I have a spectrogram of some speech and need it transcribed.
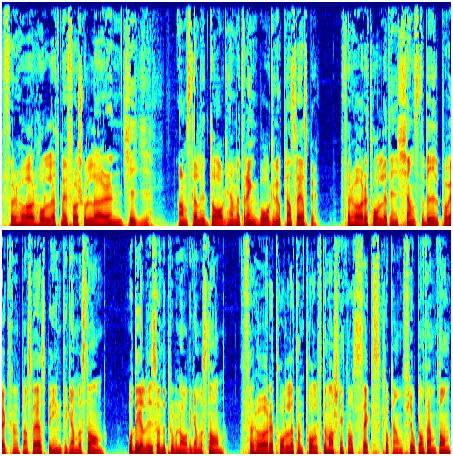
Förhör hållet med förskolläraren J. Anställd vid daghemmet Regnbågen i Upplands Väsby. Förhöret hållet i en tjänstebil på väg från Upplands Väsby in till Gamla stan och delvis under promenad i Gamla stan. Förhöret hållet den 12 mars 1986 klockan 14.15.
